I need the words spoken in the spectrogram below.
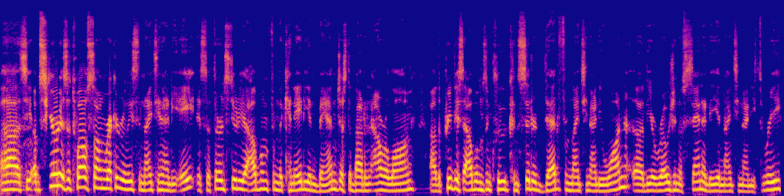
Uh, see, Obscura is a 12 song record released in 1998. It's the third studio album from the Canadian band, just about an hour long. Uh, the previous albums include Considered Dead from 1991, uh, The Erosion of Sanity in 1993,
